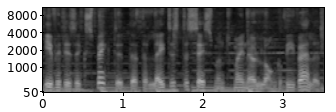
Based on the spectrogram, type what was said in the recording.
if it is expected that the latest assessment may no longer be valid.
